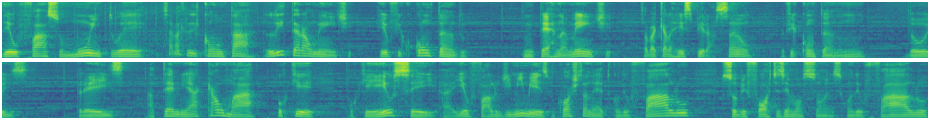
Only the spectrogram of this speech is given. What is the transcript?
Eu faço muito é, sabe aquele contar literalmente? Eu fico contando internamente, sabe aquela respiração? Eu fico contando um, dois, três, até me acalmar, porque porque eu sei, aí eu falo de mim mesmo, Costa Neto, quando eu falo sobre fortes emoções, quando eu falo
